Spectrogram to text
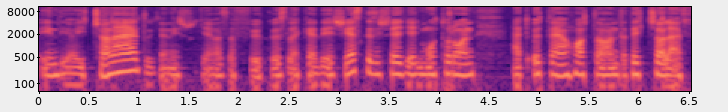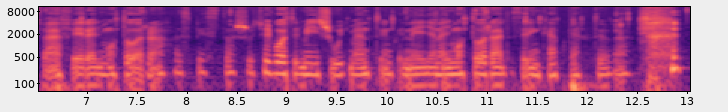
indiai család, ugyanis ugye az a fő közlekedési eszköz, és egy-egy motoron, hát öten, hatan, tehát egy család felfér egy motorra, ez biztos. Úgyhogy volt, hogy mi is úgy mentünk, hogy négyen egy motorral, de azért inkább kettővel.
